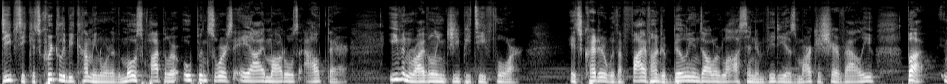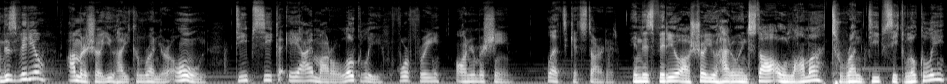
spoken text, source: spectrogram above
DeepSeek is quickly becoming one of the most popular open source AI models out there, even rivaling GPT 4. It's credited with a $500 billion loss in NVIDIA's market share value. But in this video, I'm going to show you how you can run your own DeepSeek AI model locally for free on your machine. Let's get started. In this video, I'll show you how to install Ollama to run DeepSeek locally,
